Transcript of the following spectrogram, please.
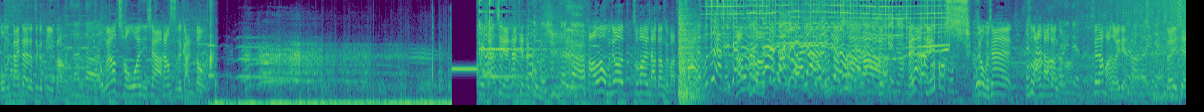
我们待在的这个地方，真的，我们要重温一下当时的感动。那天的恐惧，真的。好，那我们就出发去搭断轨吧。哎，不是啊，等一下，啊，不是吗？旋转木马啦。等一下，停。所以我们现在不是马上搭断轨吗？现在缓和一点的。所以先。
